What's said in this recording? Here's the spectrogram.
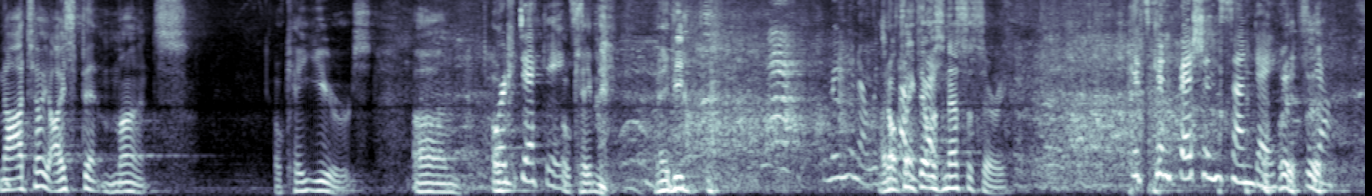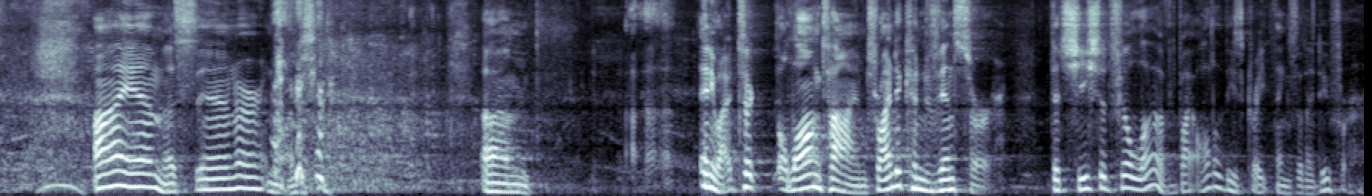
Now, I tell you, I spent months, okay, years. Um, or decades. Okay, maybe. I don't think that say. was necessary. It's Confession Sunday. yeah. I am a sinner. No, I'm just um, uh, anyway, it took a long time trying to convince her that she should feel loved by all of these great things that I do for her.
